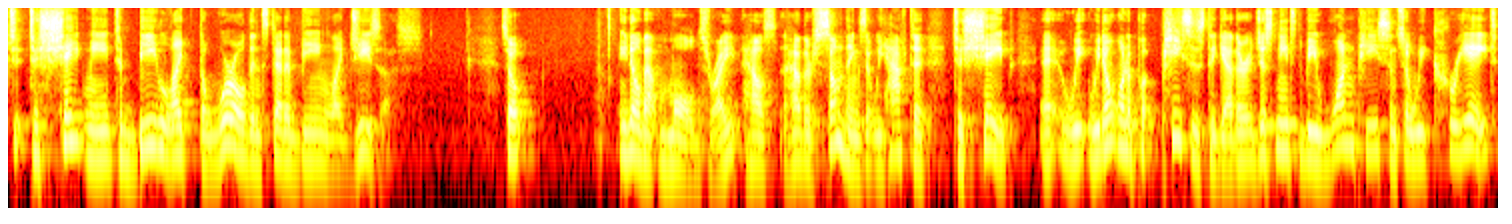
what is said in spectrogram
to, to shape me to be like the world instead of being like Jesus. So, you know about molds, right? How, how there's some things that we have to, to shape we, we don't want to put pieces together. It just needs to be one piece. And so we create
